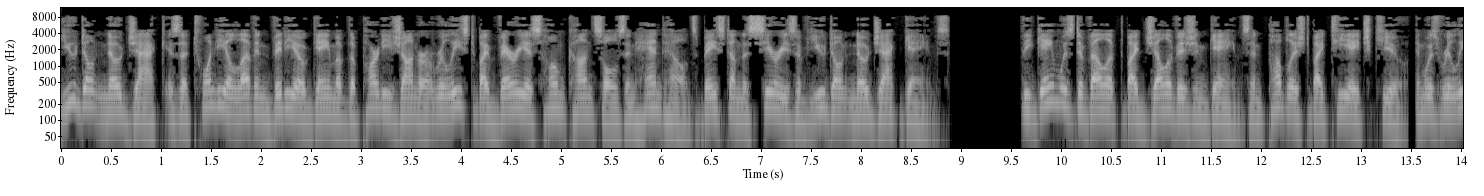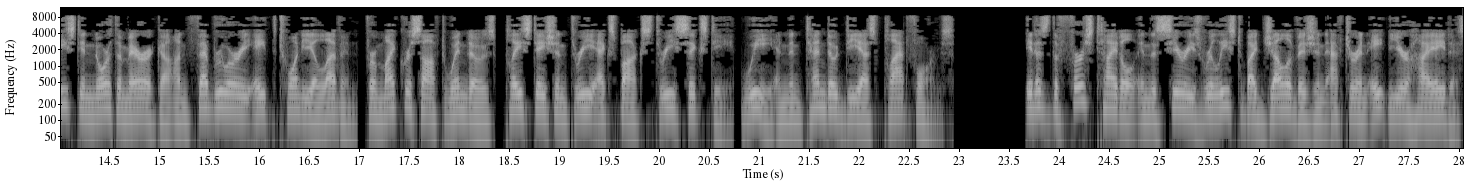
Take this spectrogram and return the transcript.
You Don't Know Jack is a 2011 video game of the party genre released by various home consoles and handhelds based on the series of You Don't Know Jack games. The game was developed by Jellyvision Games and published by THQ, and was released in North America on February 8, 2011, for Microsoft Windows, PlayStation 3 Xbox 360, Wii and Nintendo DS platforms. It is the first title in the series released by Jellyvision after an eight-year hiatus,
